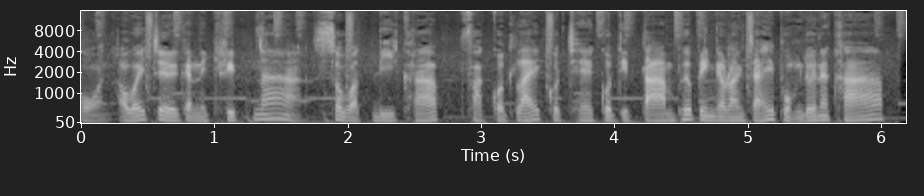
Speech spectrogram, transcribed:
ก่อน เอาไว้เจอกันในคลิปหน้า สวัสดีครับ ฝากกดไลค์กดแชร์กดติดตาม เพื่อเป็นกำลังใจให้ผมด้วยนะครับ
